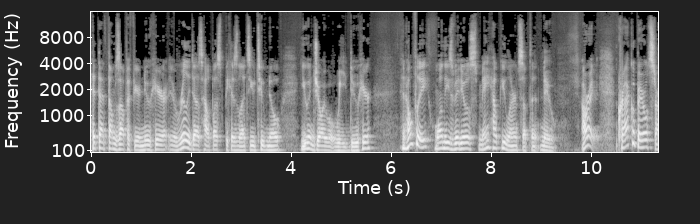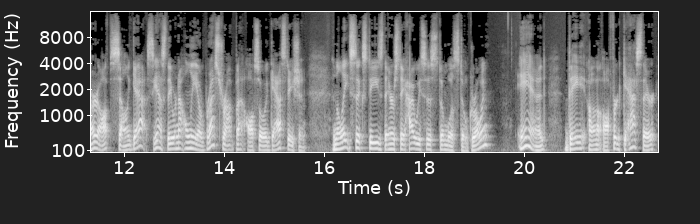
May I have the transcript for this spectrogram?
Hit that thumbs up if you're new here. It really does help us because it lets YouTube know you enjoy what we do here. And hopefully one of these videos may help you learn something new. All right, Cracker Barrel started off selling gas. Yes, they were not only a restaurant, but also a gas station. In the late 60s, the interstate highway system was still growing, and they uh, offered gas there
